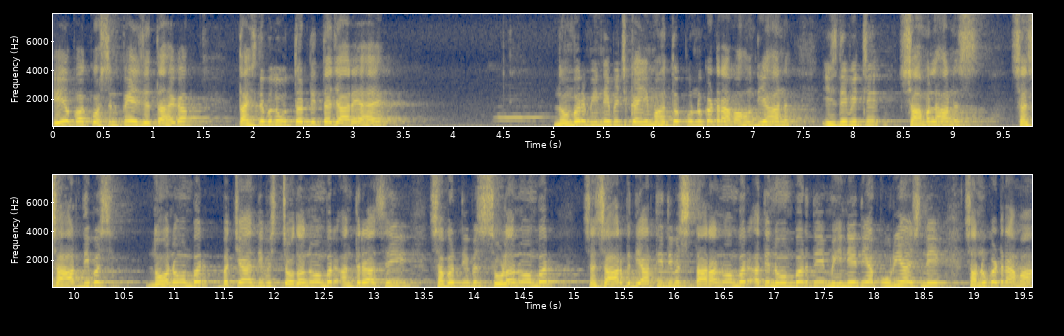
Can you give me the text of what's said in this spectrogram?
ਇਹ ਆਪਾਂ ਕੁਐਸਚਨ ਭੇਜ ਦਿੱਤਾ ਹੈਗਾ। ਤਾਂ ਇਸ ਦੇ ਵੱਲੋਂ ਉੱਤਰ ਦਿੱਤਾ ਜਾ ਰਿਹਾ ਹੈ। ਨਵੰਬਰ ਮਹੀਨੇ ਵਿੱਚ ਕਈ ਮਹੱਤਵਪੂਰਨ ਘਟਨਾਵਾਂ ਹੁੰਦੀਆਂ ਹਨ। ਇਸ ਦੇ ਵਿੱਚ ਸ਼ਾਮਲ ਹਨ ਸੰਸਾਰ ਦਿਵਸ 9 ਨਵੰਬਰ, ਬੱਚਿਆਂ ਦਿਵਸ 14 ਨਵੰਬਰ, ਅੰਤਰਰਾਸ਼ਟਰੀ ਸਬਰ ਦਿਵਸ 16 ਨਵੰਬਰ, ਸੰਸਾਰ ਵਿਦਿਆਰਥੀ ਦਿਵਸ 17 ਨਵੰਬਰ ਅਤੇ ਨਵੰਬਰ ਦੇ ਮਹੀਨੇ ਦੀਆਂ ਪੂਰੀਆਂ ਇਸਨੇ ਸਾਨੂੰ ਘਟਨਾਵਾਂ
